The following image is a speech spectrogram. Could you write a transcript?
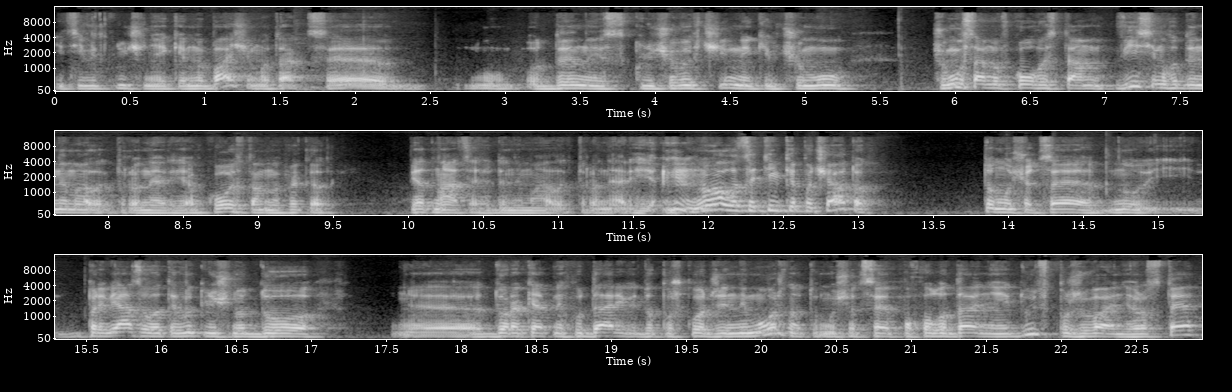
і ці відключення, які ми бачимо, так це ну, один із ключових чинників, чому, чому саме в когось там 8 годин немає електроенергії, а в когось там, наприклад, 15 годин немає електроенергії. Ну але це тільки початок, тому що це ну, прив'язувати виключно до, е, до ракетних ударів і до пошкоджень не можна, тому що це похолодання йдуть, споживання росте.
